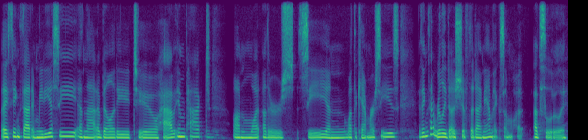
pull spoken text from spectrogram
But I think that immediacy and that ability to have impact. Mm-hmm on what others see and what the camera sees, I think that really does shift the dynamic somewhat. Absolutely.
